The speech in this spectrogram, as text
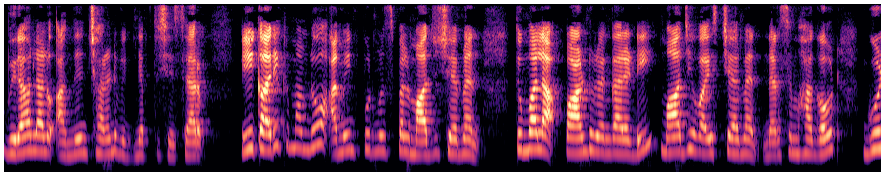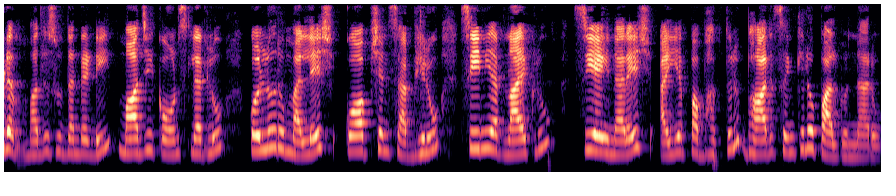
విరాళాలు అందించాలని విజ్ఞప్తి చేశారు. ఈ కార్యక్రమంలో అమీన్పూర్ మున్సిపల్ మాజీ చైర్మన్ తుమ్మల పాండురంగారెడ్డి మాజీ వైస్ చైర్మన్ నరసింహగౌడ్ గూడెం మధుసూదన్ రెడ్డి మాజీ కౌన్సిలర్లు కొల్లూరు మల్లేష్ కోఆప్షన్ సభ్యులు సీనియర్ నాయకులు సిఐ నరేష్ అయ్యప్ప భక్తులు భారీ సంఖ్యలో పాల్గొన్నారు.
